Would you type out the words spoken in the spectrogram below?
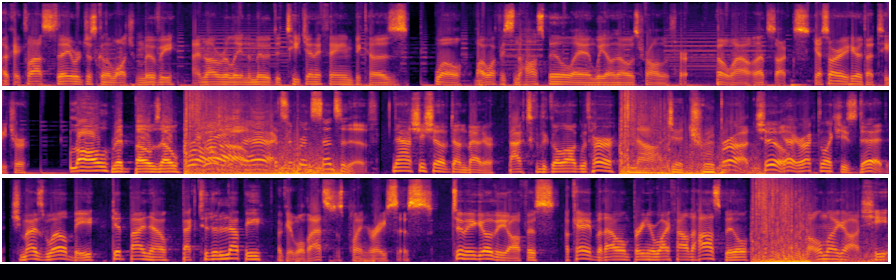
Okay class, today we're just gonna watch a movie. I'm not really in the mood to teach anything because, well, my wife is in the hospital and we don't know what's wrong with her. Oh wow, that sucks. Yeah, sorry to hear that teacher. LOL, Rip Bozo. Bro, that's super insensitive. Nah, she should have done better. Back to the gulag with her. Nah, just trip. Bruh, chill. Yeah, you're acting like she's dead. She might as well be. Goodbye now. Back to the lobby. Okay, well that's just plain racist. Timmy, go to the office. Okay, but that won't bring your wife out of the hospital. Oh my gosh, he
